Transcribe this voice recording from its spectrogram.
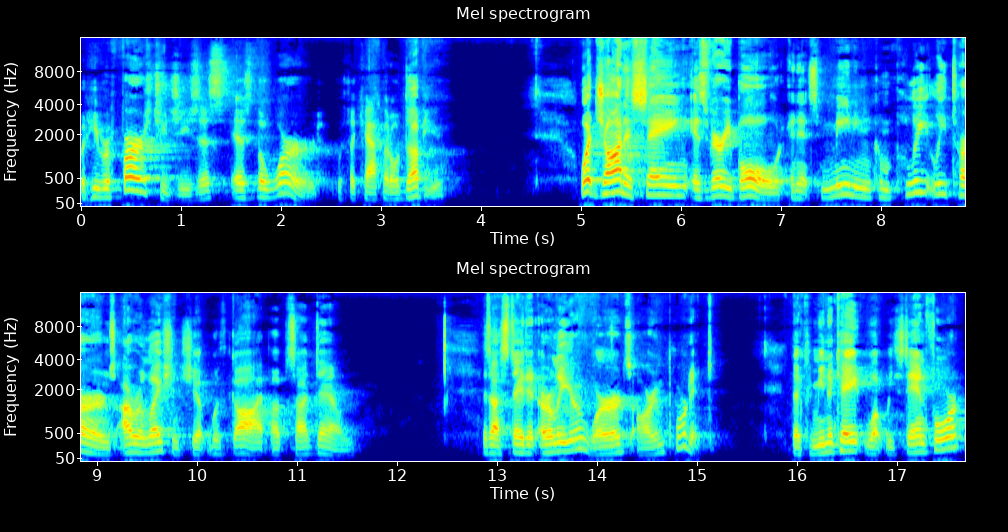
but he refers to Jesus as the Word with a capital W. What John is saying is very bold, and its meaning completely turns our relationship with God upside down. As I stated earlier, words are important. They communicate what we stand for,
